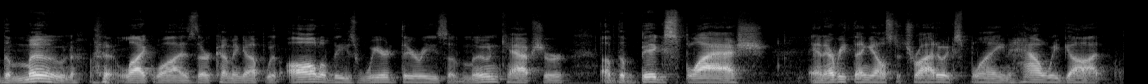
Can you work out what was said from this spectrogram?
The moon, likewise, they're coming up with all of these weird theories of moon capture, of the big splash, and everything else to try to explain how we got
